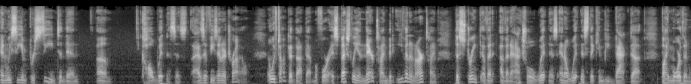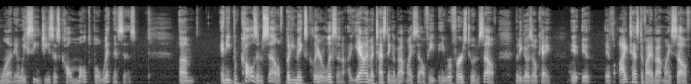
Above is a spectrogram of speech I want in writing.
And we see him proceed to then um, call witnesses as if he's in a trial. And we've talked about that before, especially in their time, but even in our time, the strength of an of an actual witness and a witness that can be backed up by more than one. And we see Jesus call multiple witnesses. Um, and he calls himself, but he makes clear, listen, yeah, I'm attesting about myself. He he refers to himself, but he goes, okay, if if I testify about myself,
